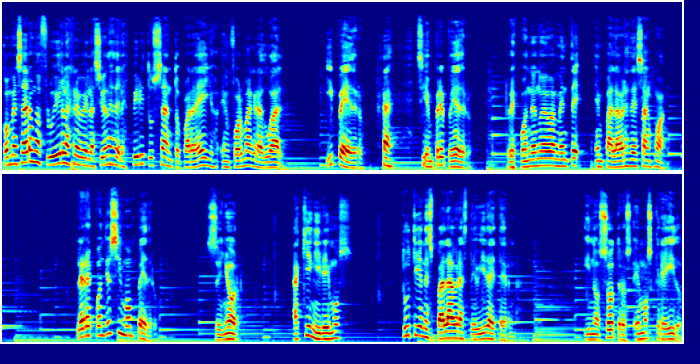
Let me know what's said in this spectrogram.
Comenzaron a fluir las revelaciones del Espíritu Santo para ellos en forma gradual. Y Pedro, siempre Pedro, responde nuevamente en palabras de San Juan. Le respondió Simón Pedro, Señor, ¿a quién iremos? Tú tienes palabras de vida eterna, y nosotros hemos creído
